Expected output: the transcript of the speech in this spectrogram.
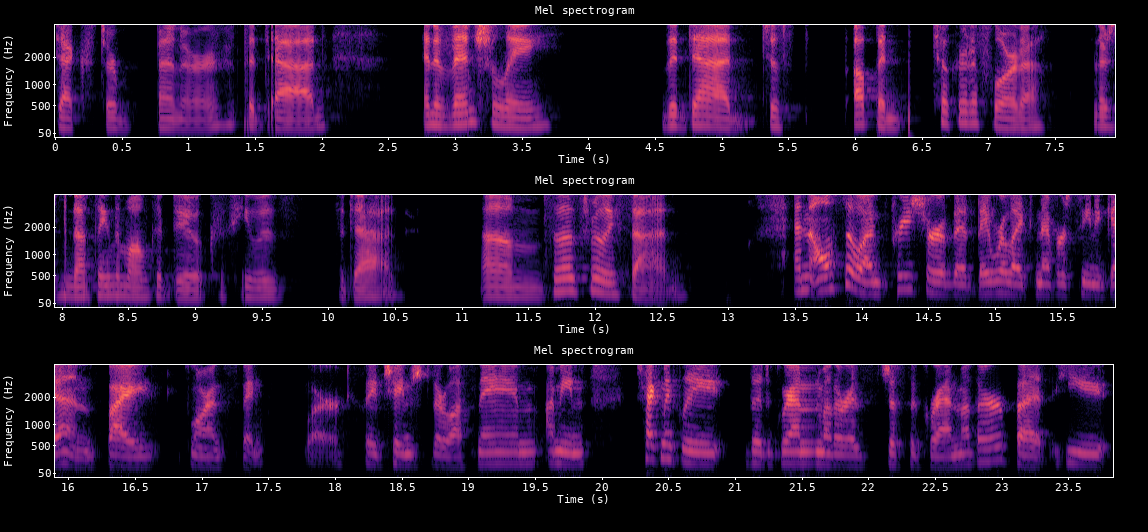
Dexter Benner, the dad. And eventually, the dad just up and took her to Florida. There's nothing the mom could do because he was the dad. Um, so that's really sad. And also, I'm pretty sure that they were like never seen again by Florence Spangler. They changed their last name. I mean, technically, the grandmother is just the grandmother, but he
